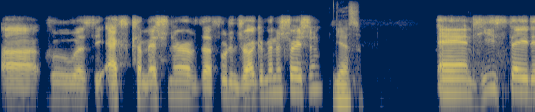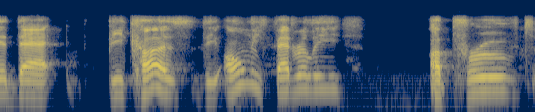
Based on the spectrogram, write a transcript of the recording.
uh, who was the ex commissioner of the Food and Drug Administration. Yes. And he stated that because the only federally approved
